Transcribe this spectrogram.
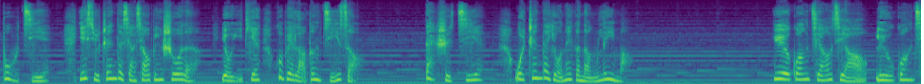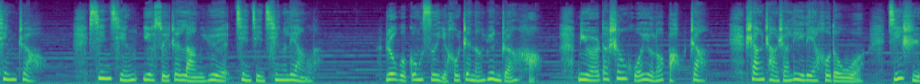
不接，也许真的像肖斌说的，有一天会被老邓挤走。但是接，我真的有那个能力吗？月光皎皎，流光清照，心情也随着朗月渐渐清亮了。如果公司以后真能运转好，女儿的生活有了保障，商场上历练后的我，即使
